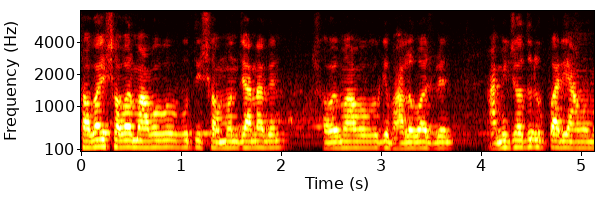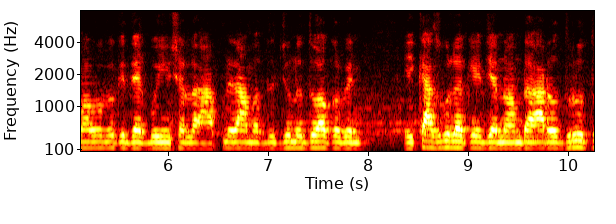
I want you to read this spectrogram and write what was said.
সবাই সবার মা বাবার প্রতি সম্মান জানাবেন, সবাই মা বাবাকে ভালোবাসবেন। আমি যতটুকু পারি আমার মা বাবাকে দেখব, ইনশাল্লাহ আপনারা আমাদের জন্য দোয়া করবেন। এই কাজগুলোকে যেন আমরা আরও দ্রুত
